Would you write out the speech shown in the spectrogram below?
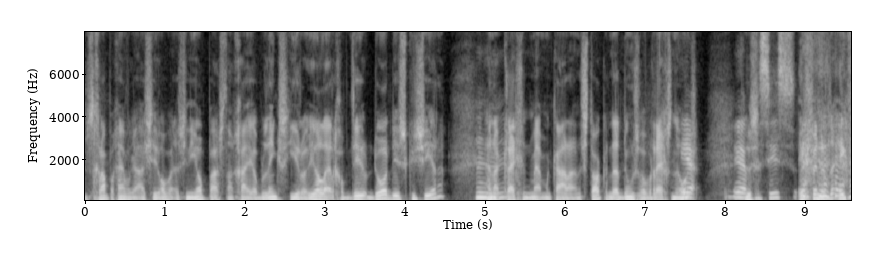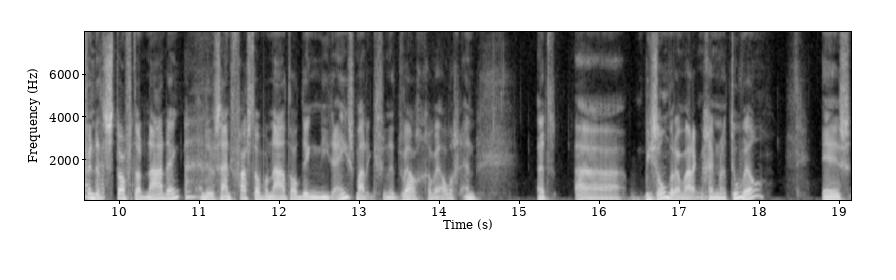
Het is grappig, hè? Als, je op, als je niet oppast, dan ga je op links hier heel erg op doordiscussiëren. Mm En dan mhm. krijg je het met elkaar aan de stok. En dat doen ze op rechts nooit. Ja, ja dus precies. Ik vind, het, ik vind het stof tot nadenken. En er zijn vast op een aantal dingen niet eens, maar ik vind het wel geweldig. En het uh, bijzondere waar ik nog even naartoe wil, is,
